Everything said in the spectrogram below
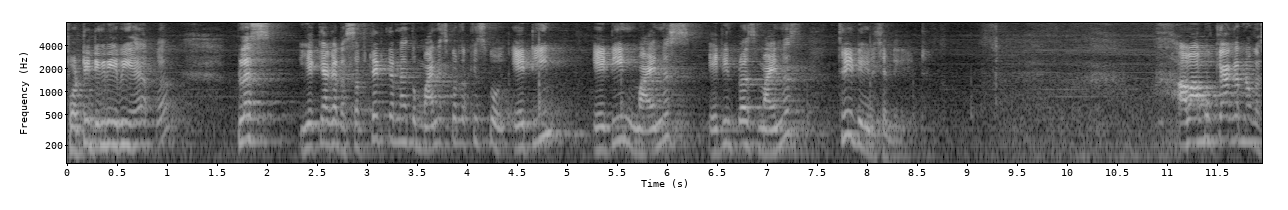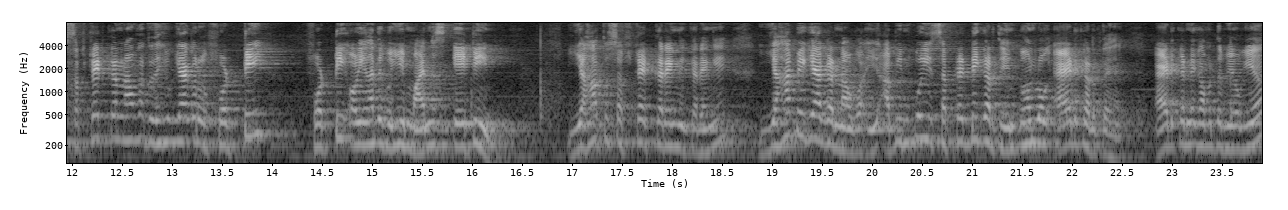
forty degree भी है आपका। प्लस ये क्या करना सब्सट्रेट करना है तो माइनस कर दो, किसको? Eighteen eighteen minus eighteen plus minus three degree centigrade. अब आपको क्या करना होगा सब्सट्रेट करना होगा तो देखो क्या करो फोर्टी फोर्टी और यहाँ देखो ये माइनस एटीन यहाँ तो सब्सट्रेट करेंगे करेंगे। यहाँ पे क्या करना होगा अब इनको ये सब्सट्रेट नहीं करते, इनको हम लोग ऐड करते हैं। ऐड करने का मतलब ये हो गया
